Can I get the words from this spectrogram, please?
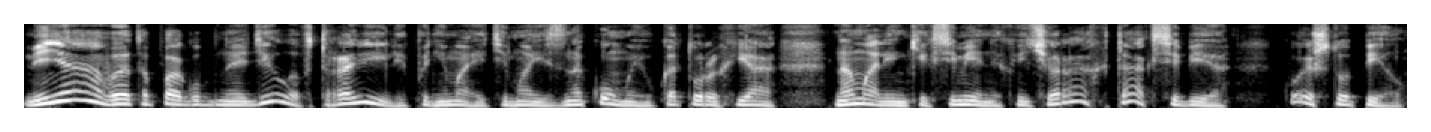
Меня в это пагубное дело втравили, понимаете, мои знакомые, у которых я на маленьких семейных вечерах так себе кое-что пел.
